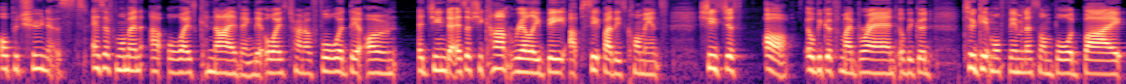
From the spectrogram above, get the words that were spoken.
opportunist. As if women are always conniving, they're always trying to forward their own agenda, as if she can't really be upset by these comments. She's just, oh, it'll be good for my brand, it'll be good to get more feminists on board by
